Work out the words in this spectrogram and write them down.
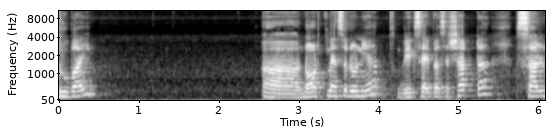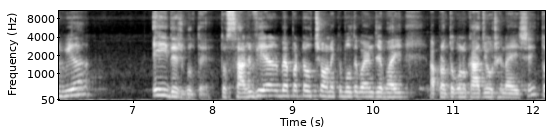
দুবাই নর্থ ম্যাসেডোনিয়া গ্রিক সাইপ্রাসের সাতটা সার্বিয়া এই দেশগুলোতে। তো সার্বিয়ার ব্যাপারটা হচ্ছে অনেকে বলতে পারেন যে, ভাই, আপনার তো কোনো কাজে ওঠে না এসে। তো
